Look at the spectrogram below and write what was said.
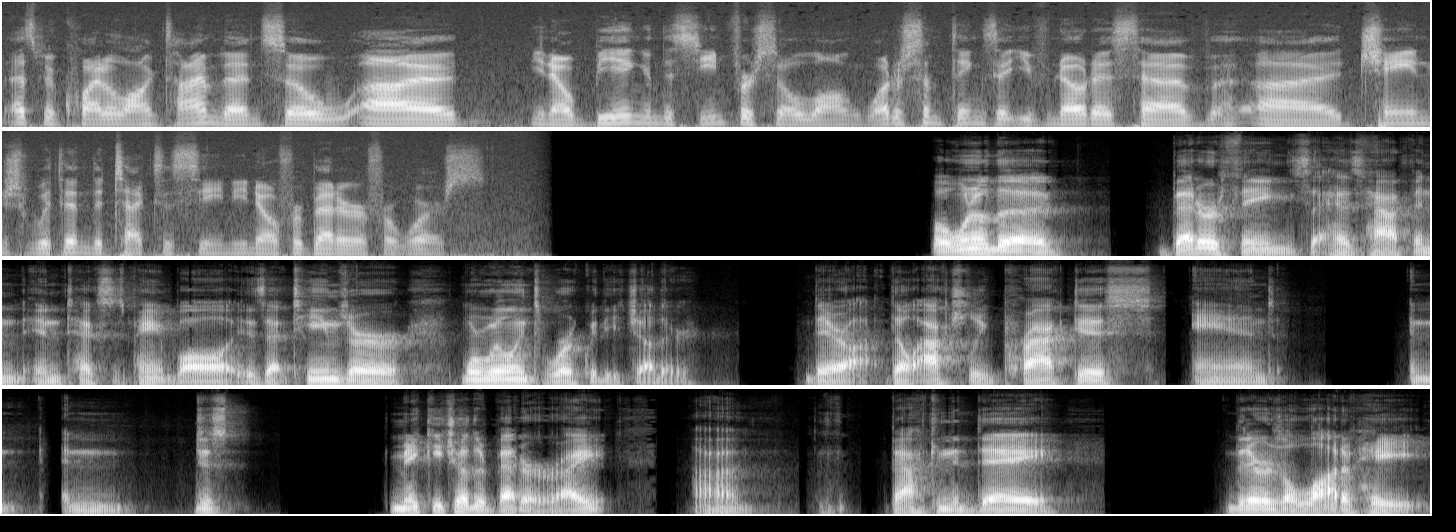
that's been quite a long time then. So uh, you know, being in the scene for so long, what are some things that you've noticed have uh, changed within the Texas scene? You know, for better or for worse. Well, one of the better things that has happened in Texas paintball is that teams are more willing to work with each other. They're they'll actually practice and and and just make each other better, right? Uh, back in the day, there was a lot of hate.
